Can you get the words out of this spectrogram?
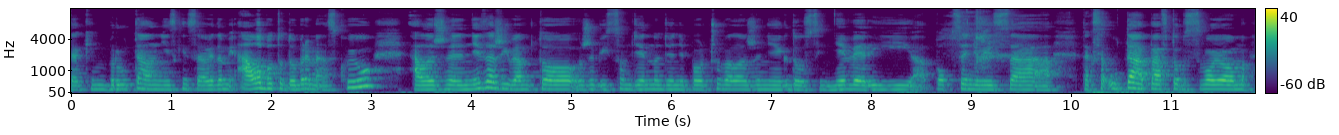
takým brutálne nízkym sebavedomím, alebo to dobre maskujú, ale že nezažívam to, že by som dennodenne počúvala, že niekto si neverí a podceňuje sa a tak sa utápa v tom svojom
